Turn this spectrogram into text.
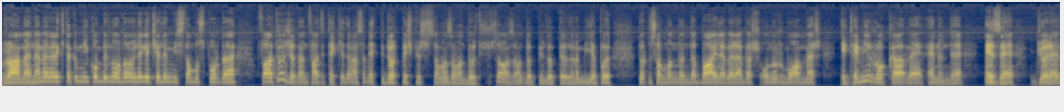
rağmen hemen her iki takımın ilk 11'ini oradan oyuna geçelim. İstanbulspor'da Fatih Hoca'dan, Fatih Tekke'den aslında net bir 4-5-1, zaman zaman 4-3, zaman zaman 4-1-4-1'e dönen bir yapı. Dörtlü savunmanın önünde Bağ ile beraber Onur, Muammer, Etemi, Roka ve en önde Eze görev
